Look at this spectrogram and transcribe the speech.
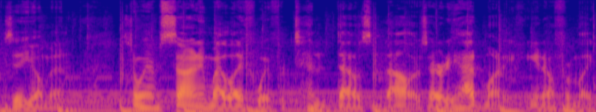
"He said, yo, man, there's no way I'm signing my life away for ten thousand dollars. I already had money, you know, from like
